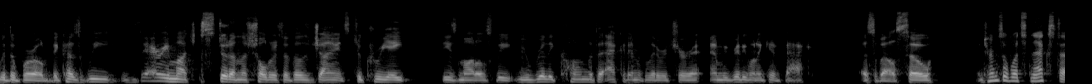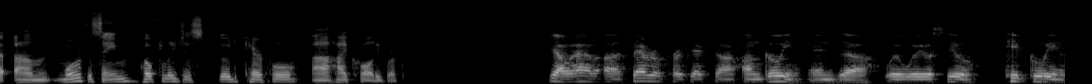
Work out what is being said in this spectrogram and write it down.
with the world because we very much stood on the shoulders of those giants to create these models. We we really combed with the academic literature and we really want to give back as well. So in terms of what's next, uh, um, more of the same. Hopefully, just good, careful, uh, high quality work. Yeah, we have uh, several projects ongoing, and uh, we will still keep going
